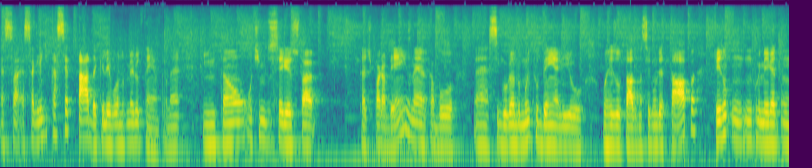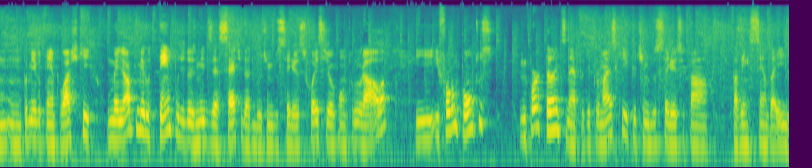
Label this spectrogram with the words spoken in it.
essa, essa grande cacetada que levou no primeiro tempo, né? Então o time do Cereço está tá de parabéns, né? Acabou é, segurando muito bem ali o, o resultado na segunda etapa. Fez um, um primeiro, um, um, primeiro tempo. Eu acho que o melhor primeiro tempo de 2017 do, time do Cereço foi esse jogo contra o Urawa. E, e, foram pontos importantes, né? Porque por mais que, que o time do Cereço tá, tá vencendo aí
